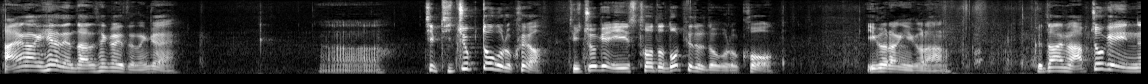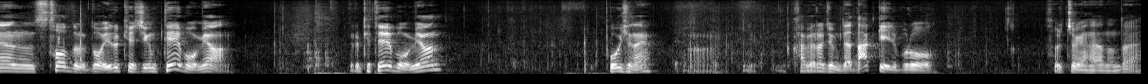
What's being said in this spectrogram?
다양하게 해야 된다는 생각이 드는 게 어, 지금 뒤쪽도 그렇고요. 뒤쪽에 이 stud 높이들도 그렇고 이거랑 이거랑. 그 다음에 앞쪽에 있는 stud들도 이렇게 지금 대보면 이렇게 대보면 보이시나요? 어, 이 카메라 지금 낮게 일부러 설정해 놨는데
